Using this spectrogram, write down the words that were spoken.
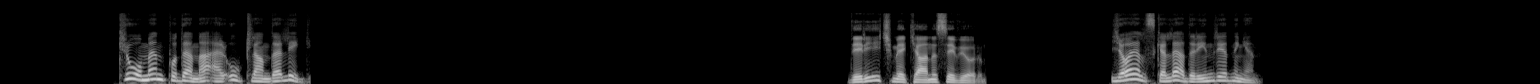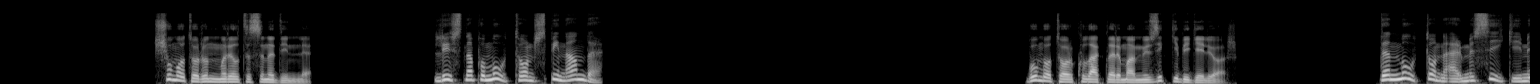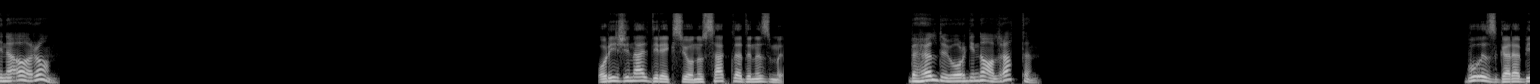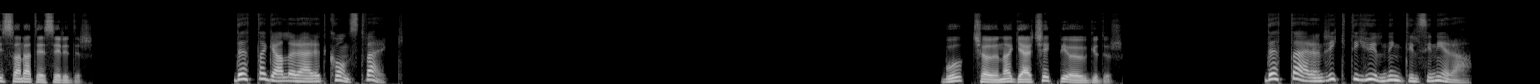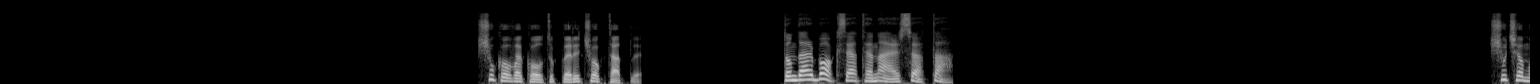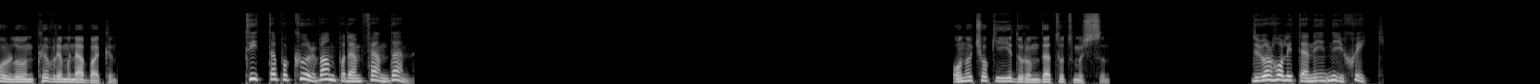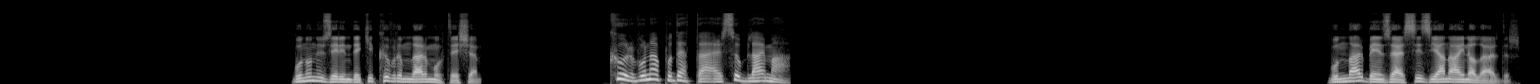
Kromen på denna är oklanderlig. Deri iç mekanı seviyorum. Jag älskar läderinredningen. Şu motorun mırıltısını dinle. Lyssna på motorns spinnande. Bu motor kulaklarıma müzik gibi geliyor. Den motorn är musik i mina öron. Orijinal direksiyonu sakladınız mı? Behöll du originalratten? Bu ızgara bir sanat eseridir. Detta galler är ett konstverk. Bu, çağına gerçek bir övgüdür. Detta är en riktig hyllning till sin era. Şu kova koltukları çok tatlı. De där baksätena är söta. Şu çamurluğun kıvrımına bakın. Titta på kurvan på den fänden. Onu çok iyi durumda tutmuşsun. Du har hållit den i nyskick. Bunun üzerindeki kıvrımlar muhteşem. Kurvorna på detta är sublima. Bunlar benzersiz yan aynalardır.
